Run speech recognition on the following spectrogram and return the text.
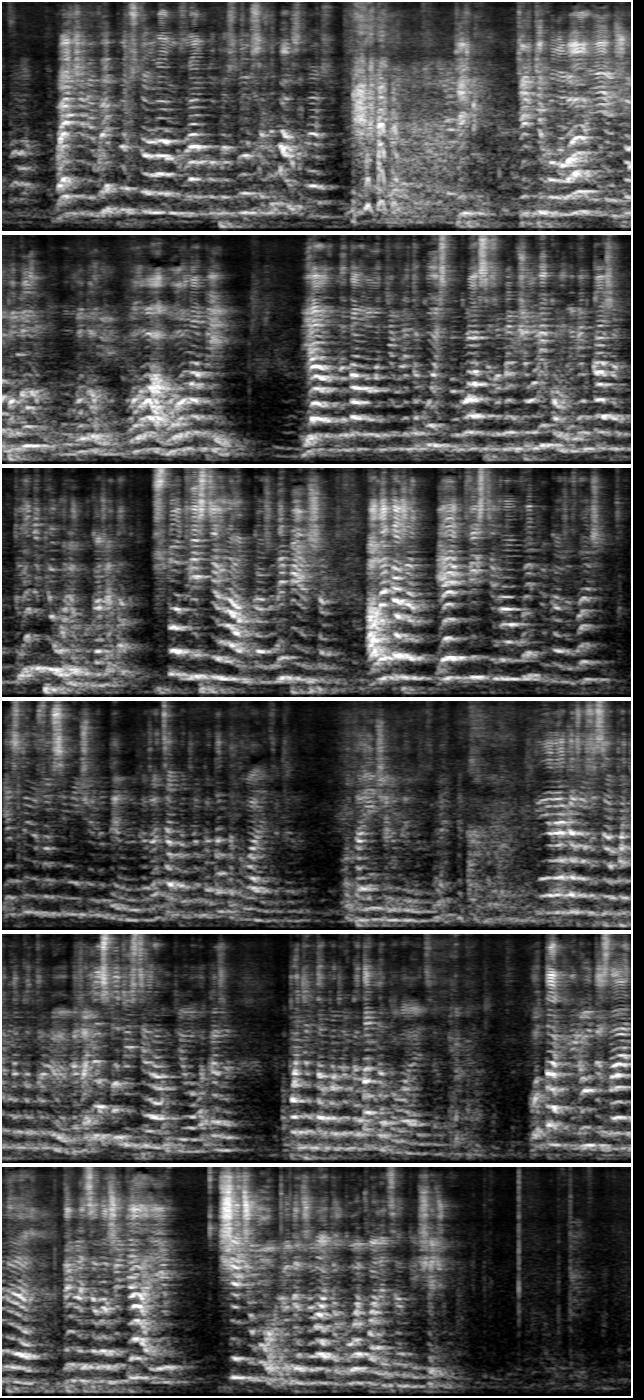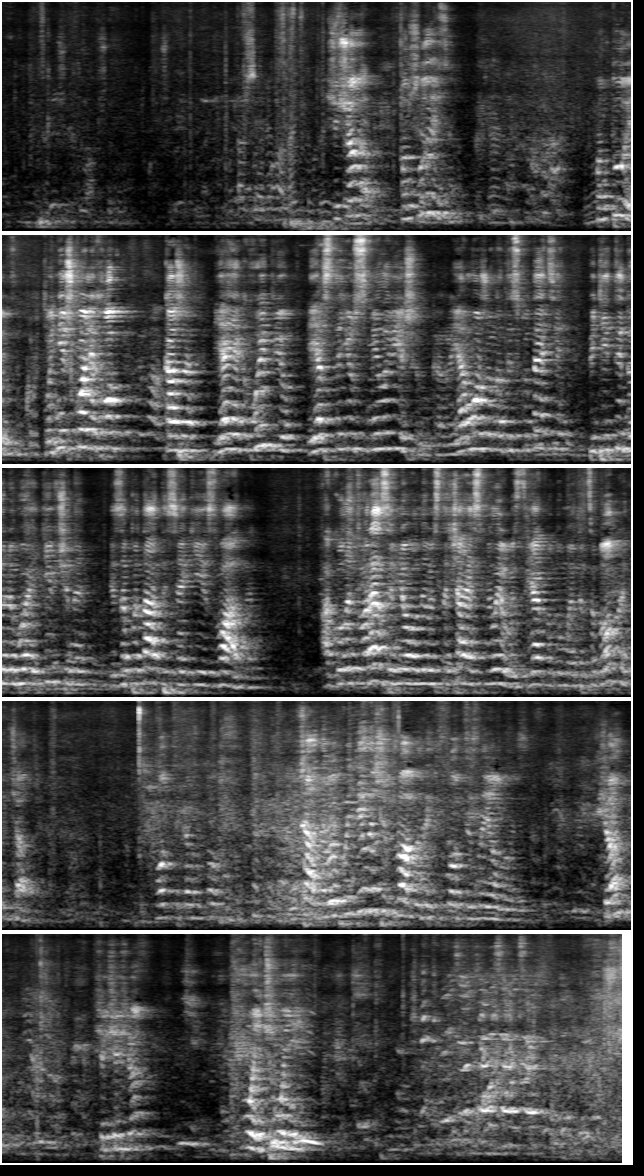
Ввечері випив 100 грам, зранку проснувся, нема стресу. Тільки, голова і що бодун, бодун, голова, головна біль. Я недавно летів в літаку і спілкувався з одним чоловіком, і він каже, то я не п'ю горілку, каже, так 100-200 грам, каже, не більше. Але каже, я як 200 грам вип'ю, каже, знаєш, я стаю зовсім іншою людиною. Каже, а ця патлюка так напивається, каже. Ота інша людина, розумієш? Я кажу, вже себе потім не контролюю. Каже, я 100-200 грам п'ю, а каже, а потім та падлюка так напивається. Отак і люди, знаєте, дивляться на життя і ще чому люди вживають алкоголь, палять церкви, ще чому. Що що? Понтується? Понтується. В одній школі хлоп каже, я як вип'ю, я стаю сміливішим. Каже, я можу на дискотеці підійти до любої дівчини і запитатися, як її звати. А коли тверезий, в нього не вистачає сміливості. Як ви думаєте, це добре, дівчата? Хлопці кажуть, добре. Дівчата, ви б хотіли, щоб з вами такі хлопці знайомились? Що? Що, що, що? Ні. Ой, чому ні?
